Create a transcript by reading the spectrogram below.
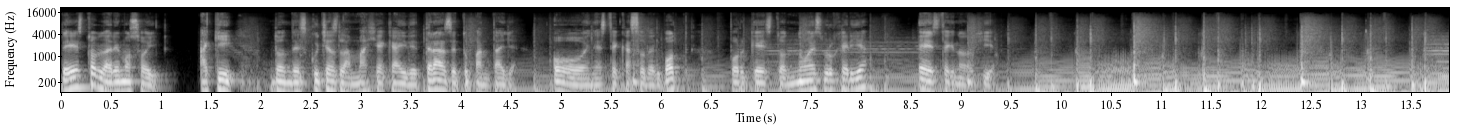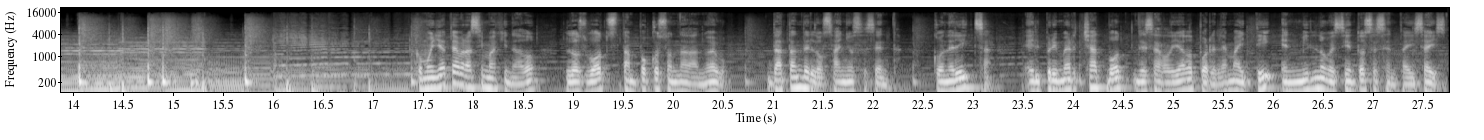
De esto hablaremos hoy, aquí, donde escuchas la magia que hay detrás de tu pantalla, o en este caso del bot, porque esto no es brujería, es tecnología. Como ya te habrás imaginado, los bots tampoco son nada nuevo, datan de los años 60, con el ITSA, el primer chatbot desarrollado por el MIT en 1966,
